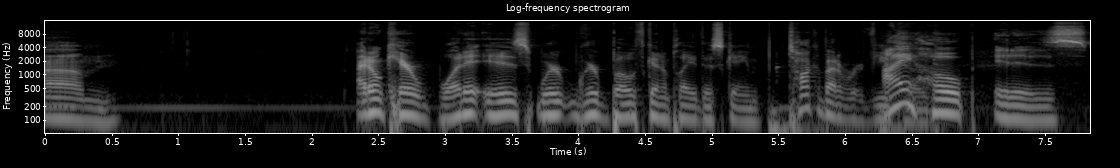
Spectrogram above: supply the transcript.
Um, I don't care what it is. We're we're both gonna play this game. Talk about a review. I code. hope it is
